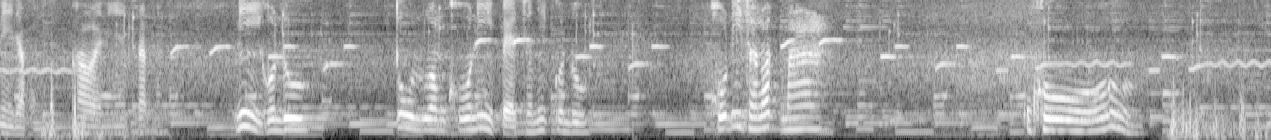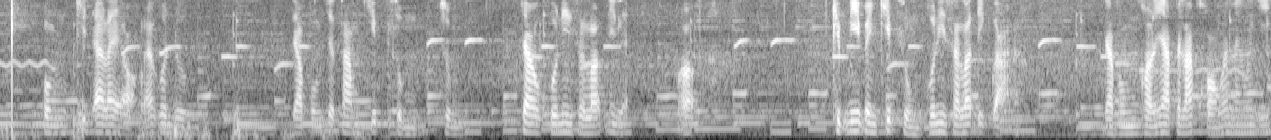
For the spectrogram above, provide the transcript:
นี่เดี๋ยวผมเข้าอันนี้ให้แป๊บนะนี่คนดู ตู้รวมโคนี่แปดชนิดคนดู โคนี่สล็อตมา โอ้โห ผมคิดอะไรออกแล้วคนดู เดี๋ยวผมจะทำคลิปสุ่มสุ่มเจ้าโคนี่สล็อตนี่แหละ เพราะ คลิปนี้เป็นคลิปสุ่มโคนี่สล็อตดีกว่าเดี๋ยวผมขออนุญาตไปรับของแป๊บนึงเมื่อกี้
